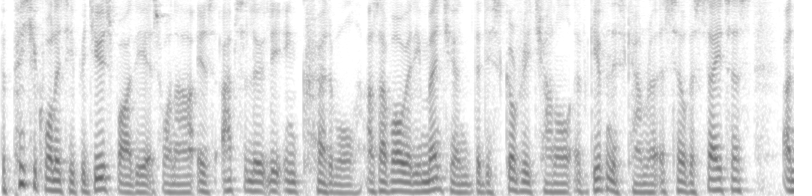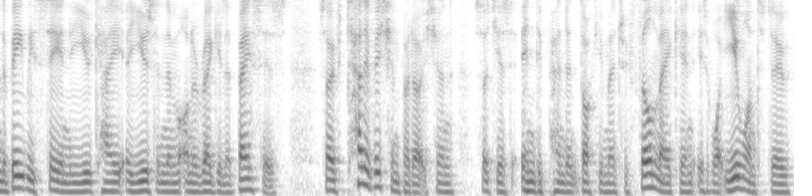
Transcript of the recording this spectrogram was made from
The picture quality produced by the EX1R is absolutely incredible. As I've already mentioned, the Discovery Channel have given this camera a silver status and the BBC in the UK are using them on a regular basis. So if television production, such as independent documentary filmmaking, is what you want to do,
